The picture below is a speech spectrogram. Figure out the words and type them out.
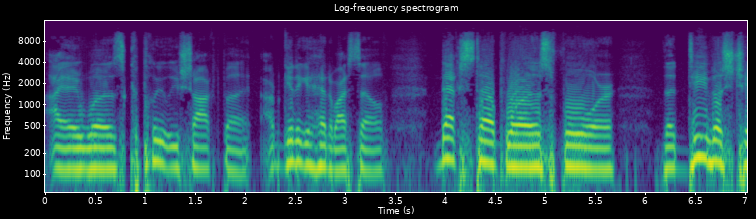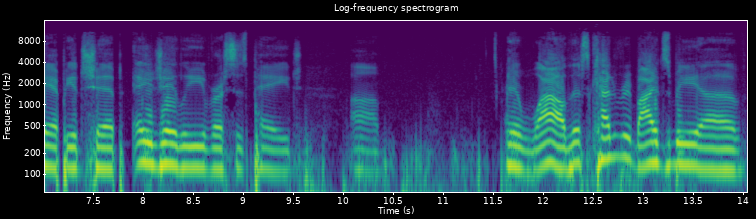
I was completely shocked, but I'm getting ahead of myself. Next up was for the Divas Championship, AJ Lee versus Paige. Um, and wow, this kind of reminds me of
